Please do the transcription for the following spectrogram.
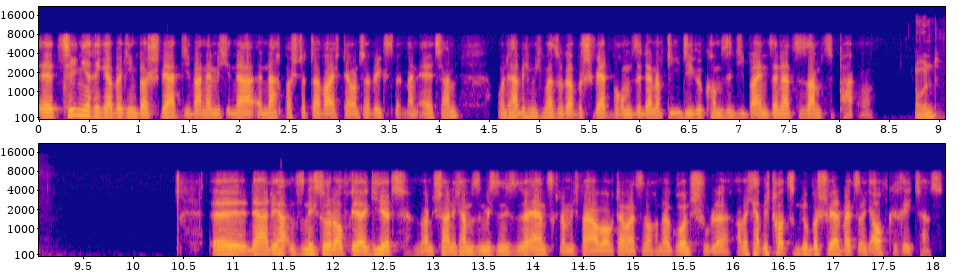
äh, Zehnjähriger bei denen beschwert, die waren nämlich in der äh, Nachbarstadt, da war ich da unterwegs mit meinen Eltern und habe ich mich mal sogar beschwert, warum sie dann auf die Idee gekommen sind, die beiden Sender zusammenzupacken. Und? Äh, ja, die hatten sie nicht so darauf reagiert. Wahrscheinlich haben sie mich nicht so ernst genommen. Ich war aber auch damals noch in der Grundschule. Aber ich habe mich trotzdem nur beschwert, weil es mich aufgeregt hat.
